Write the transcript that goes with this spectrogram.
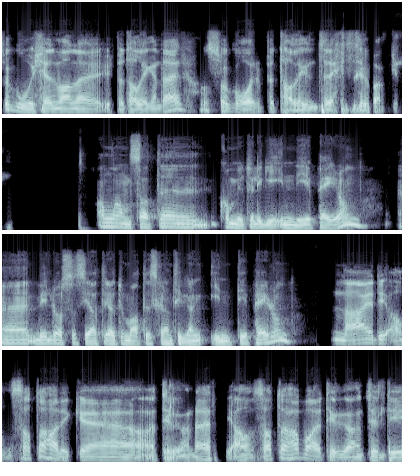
Så godkjenner man uh, utbetalingen der, og så går betalingen direkte til banken. Alle ansatte kommer jo til å ligge inne i payroll. Vil du også si at de automatisk har en tilgang inn til payroll? Nei, de ansatte har ikke tilgang der. De ansatte har bare tilgang til de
